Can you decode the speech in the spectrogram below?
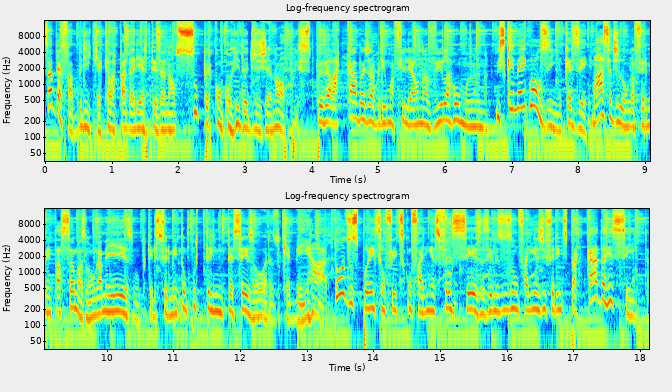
Sabe a Fabrique, aquela padaria artesanal super concorrida de Higienópolis? Pois ela acaba de abrir uma filial na Vila Romana. O esquema é igualzinho, quer dizer, massa de longa fermentação, mas longa mesmo, porque eles fermentam por 36 horas, o que é bem raro. Todos os pães são feitos com farinhas francesas eles usam farinhas diferentes para cada receita.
